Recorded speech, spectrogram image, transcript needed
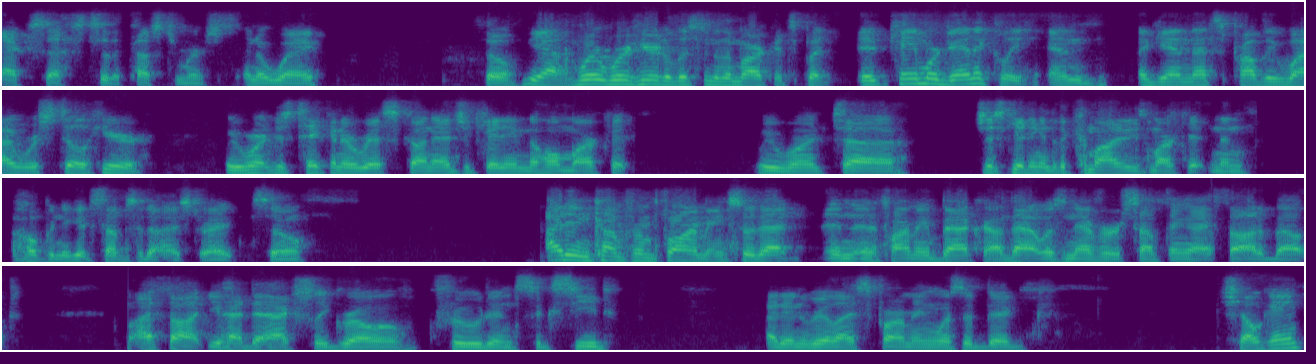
access to the customers in a way. So yeah, we're, we're here to listen to the markets, but it came organically. And again, that's probably why we're still here. We weren't just taking a risk on educating the whole market. We weren't uh, just getting into the commodities market and then hoping to get subsidized, right? So I didn't come from farming. So that in a farming background, that was never something I thought about. I thought you had to actually grow food and succeed. I didn't realize farming was a big shell game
